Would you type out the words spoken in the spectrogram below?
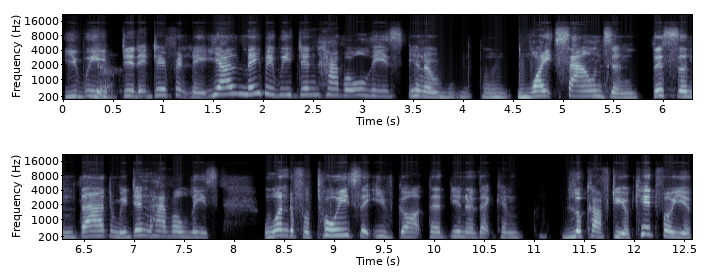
you, we yeah. did it differently. Yeah, maybe we didn't have all these, you know, white sounds and this and that, and we didn't have all these wonderful toys that you've got that you know that can look after your kid for you.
